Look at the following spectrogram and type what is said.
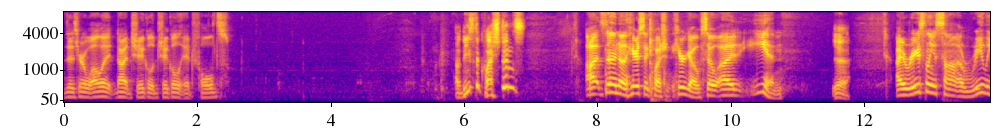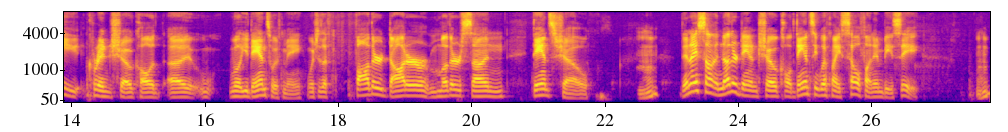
does your wallet not jiggle jiggle? It folds. Are these the questions? Uh, no, no. Here's the question. Here we go. So, uh, Ian, Yeah. I recently saw a really cringe show called uh, "Will You Dance with Me," which is a father daughter mother son dance show. Mm-hmm. Then I saw another dance show called Dancing with Myself on NBC. Mm-hmm.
